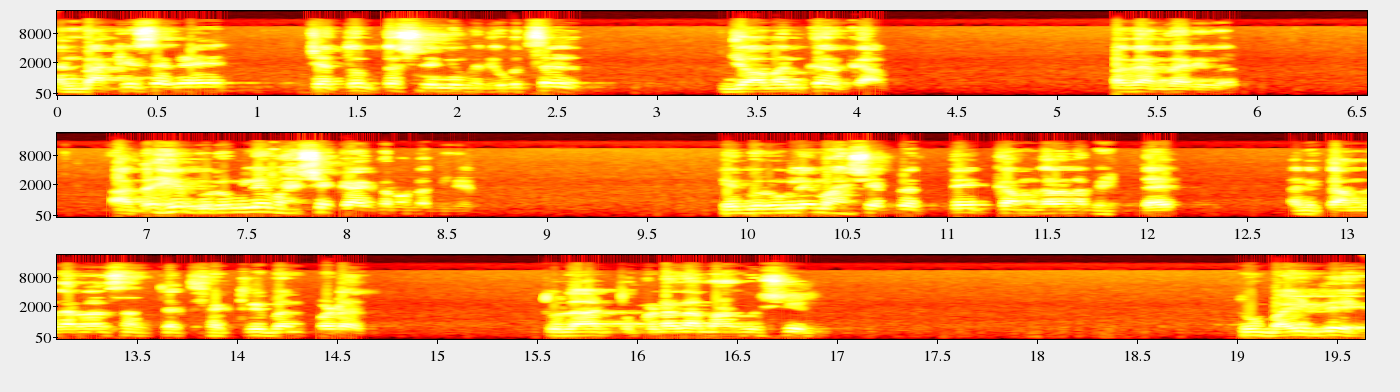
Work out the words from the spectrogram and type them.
आणि बाकी सगळे चतुर्थ श्रेणीमध्ये उचल जॉब आणि कर काम पगारदारीवर. आता हे बुरुंगले भाषे काय करू लागले? हे बुरुंगले भाषे प्रत्येक कामगाराला भेटतायत आणि कामगाराला सांगतात फॅक्टरी बंद पडल. तुला तुकड्याला महाग होशील तू बाईट दे.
